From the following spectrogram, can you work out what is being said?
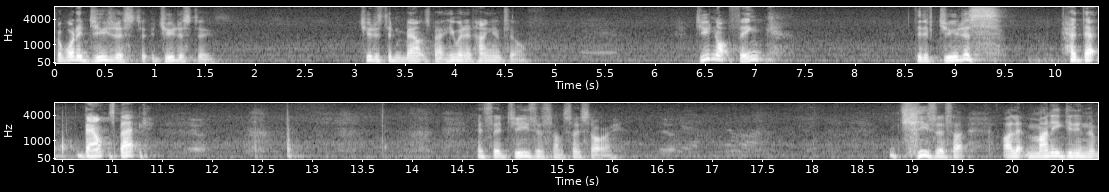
But what did Judas do? Judas do? Judas didn't bounce back. He went and hung himself. Do you not think that if Judas had that bounce back and said, Jesus, I'm so sorry. Jesus, I, I let money get in the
